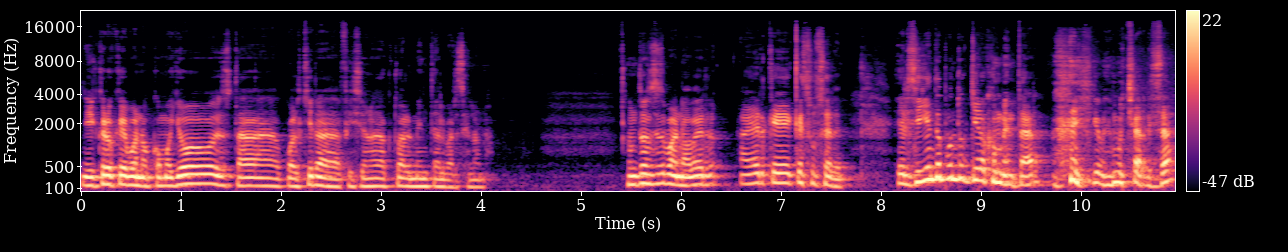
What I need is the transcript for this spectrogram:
Y creo que, bueno, como yo, está cualquier aficionado actualmente al Barcelona. Entonces, bueno, a ver, a ver qué, sucede. El siguiente punto que quiero comentar, que me da mucha risa,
